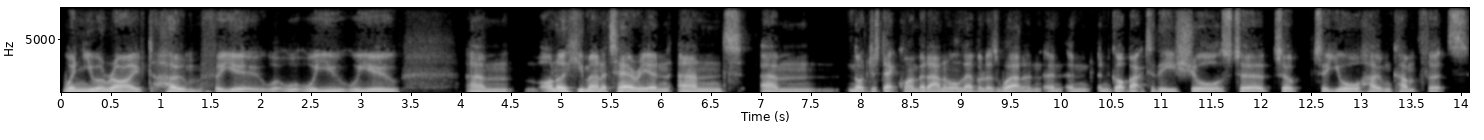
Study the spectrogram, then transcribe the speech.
when you arrived home for you? Were you were you um, on a humanitarian and um, not just equine but animal level as well, and, and, and got back to these shores to, to, to your home comforts.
